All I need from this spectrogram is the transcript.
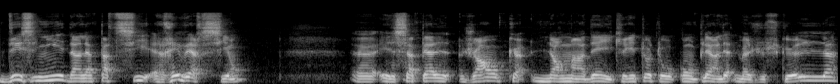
désigné dans la partie réversion, euh, il s'appelle Jacques Normandin, écrit tout au complet en lettres majuscules,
